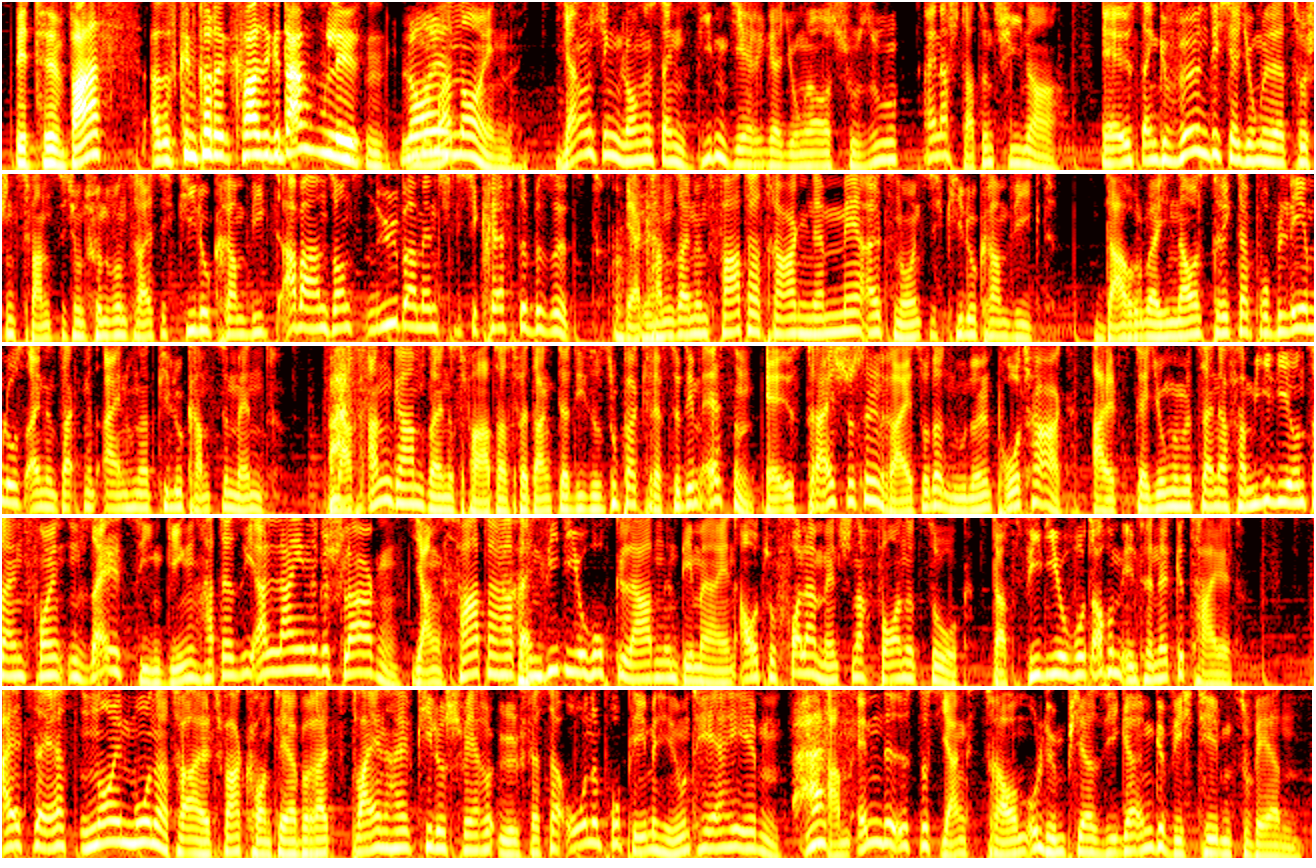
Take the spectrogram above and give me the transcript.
Bitte was? Also das Kind konnte quasi Gedanken lesen. Nummer Lol. 9. Yang Jinglong ist ein siebenjähriger Junge aus Shuzhou, einer Stadt in China. Er ist ein gewöhnlicher Junge, der zwischen 20 und 35 Kilogramm wiegt, aber ansonsten übermenschliche Kräfte besitzt. Er Okay. kann seinen Vater tragen, der mehr als 90 Kilogramm wiegt. Darüber hinaus trägt er problemlos einen Sack mit 100 Kilogramm Zement. Was? Nach Angaben seines Vaters verdankt er diese Superkräfte dem Essen. Er isst drei Schüsseln Reis oder Nudeln pro Tag. Als der Junge mit seiner Familie und seinen Freunden Seil ziehen ging, hat er sie alleine geschlagen. Youngs Vater hat ein Video hochgeladen, in dem er ein Auto voller Menschen nach vorne zog. Das Video wurde auch im Internet geteilt. Als er erst neun Monate alt war, konnte er bereits zweieinhalb Kilo schwere Ölfässer ohne Probleme hin und her heben. Was? Am Ende ist es Youngs Traum, Olympiasieger im Gewichtheben zu werden.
